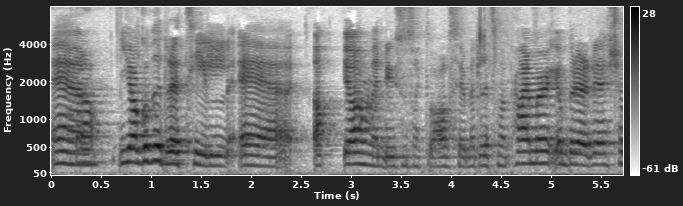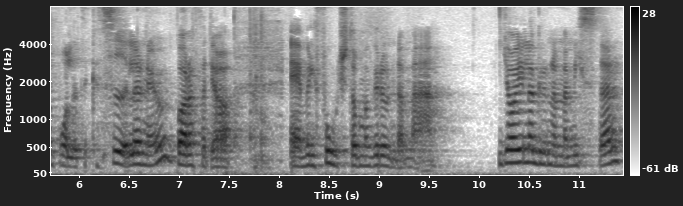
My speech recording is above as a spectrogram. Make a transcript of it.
Eh, jag går vidare till, eh, ja, jag använder ju som sagt A-serumet lite som en primer. Jag började köra på lite concealer nu bara för att jag eh, vill fortsätta med att grunda med, jag gillar att grunda med mister.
